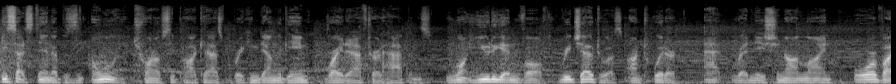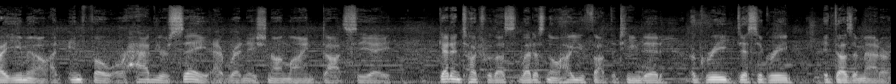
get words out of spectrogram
Eastside Stand Up is the only Toronto FC podcast breaking down the game right after it happens. We want you to get involved. Reach out to us on Twitter at Red Nation Online or via email at info or have your say at rednationonline.ca. Get in touch with us. Let us know how you thought the team did. Agree, disagree, it doesn't matter.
